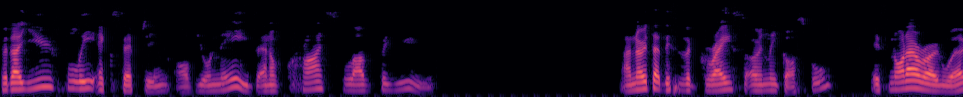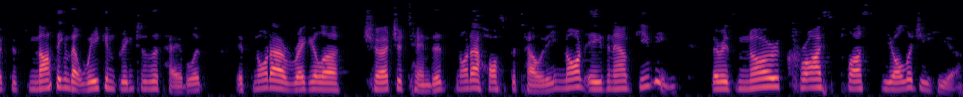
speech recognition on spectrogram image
But are you fully accepting of your needs and of Christ's love for you? I note that this is a grace only gospel. It's not our own works. It's nothing that we can bring to the table. It's, it's not our regular church attendance, not our hospitality, not even our giving. There is no Christ plus theology here.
